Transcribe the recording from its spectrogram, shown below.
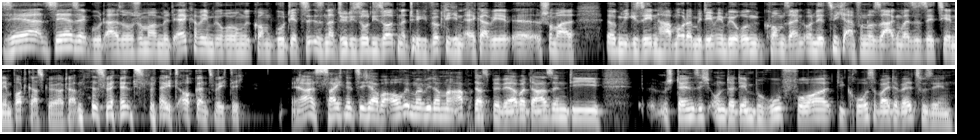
Sehr, sehr, sehr gut. Also schon mal mit LKW in Berührung gekommen. Gut, jetzt ist es natürlich so, die sollten natürlich wirklich einen LKW äh, schon mal irgendwie gesehen haben oder mit dem in Berührung gekommen sein und jetzt nicht einfach nur sagen, weil sie es jetzt hier in dem Podcast gehört haben. Das wäre jetzt vielleicht auch ganz wichtig. Ja, es zeichnet sich aber auch immer wieder mal ab, dass Bewerber da sind, die äh, stellen sich unter dem Beruf vor, die große weite Welt zu sehen.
